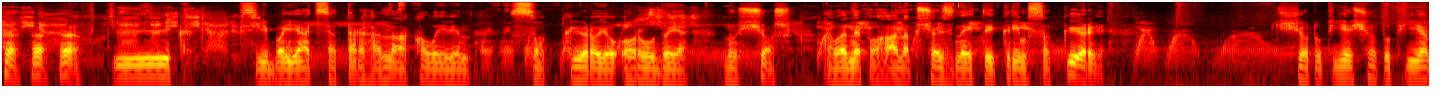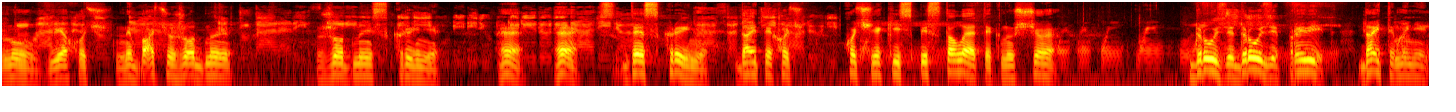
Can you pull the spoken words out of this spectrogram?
Ха-ха-ха, втік. Всі бояться таргана, коли він сокирою орудує. Ну що ж, але непогано б щось знайти, крім сокири. Що тут є, що тут є? Ну, є хоч не бачу жодної жодної скрині. Е, е, де скрині? Дайте хоч хоч якийсь пістолетик, ну що. Друзі, друзі, привіт! Дайте мені,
